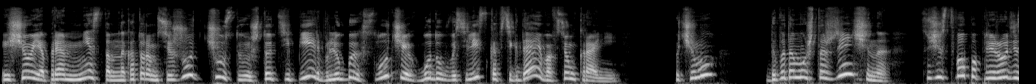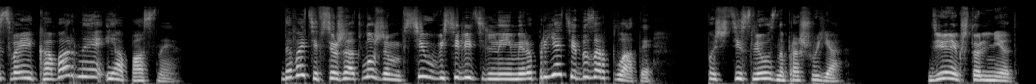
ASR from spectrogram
Еще я прям местом, на котором сижу, чувствую, что теперь в любых случаях буду у Василиска всегда и во всем крайней. Почему? Да потому что женщина – существо по природе своей коварное и опасное. Давайте все же отложим все увеселительные мероприятия до зарплаты. Почти слезно прошу я. Денег, что ли, нет?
